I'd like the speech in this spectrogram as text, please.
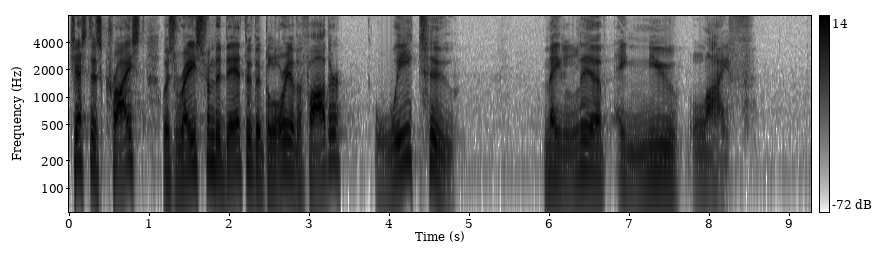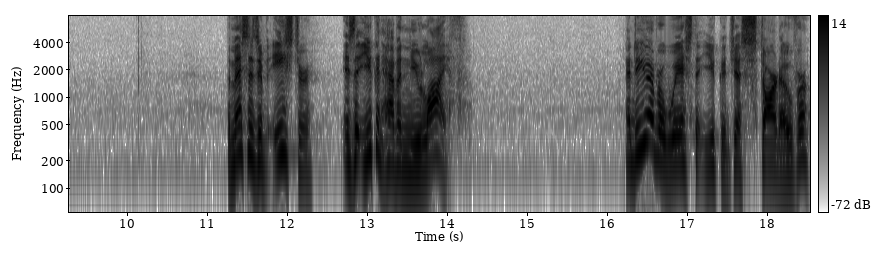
Just as Christ was raised from the dead through the glory of the Father, we too may live a new life. The message of Easter is that you can have a new life. And do you ever wish that you could just start over?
